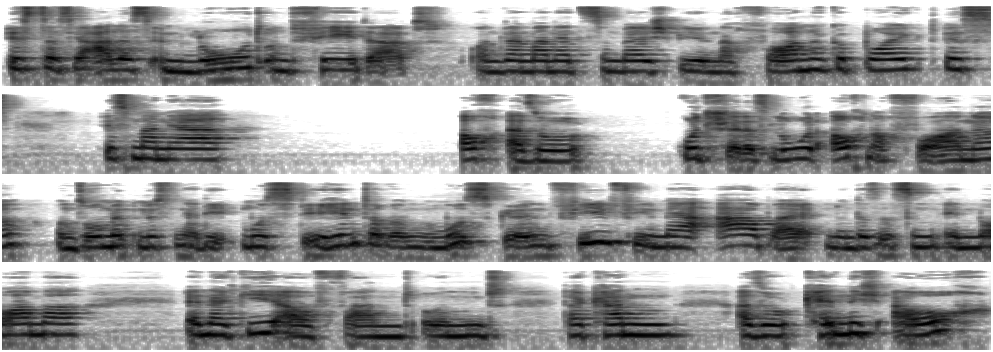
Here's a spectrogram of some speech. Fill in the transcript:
ist das ja alles im Lot und federt. Und wenn man jetzt zum Beispiel nach vorne gebeugt ist, ist man ja auch, also rutscht das Lot auch nach vorne und somit müssen ja die, muss die hinteren Muskeln viel, viel mehr arbeiten und das ist ein enormer Energieaufwand und da kann, also kenne ich auch,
